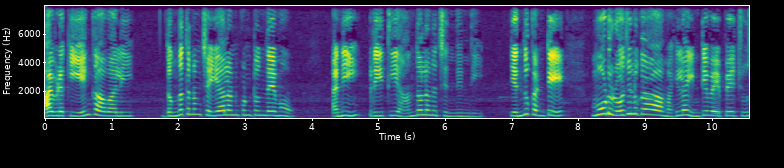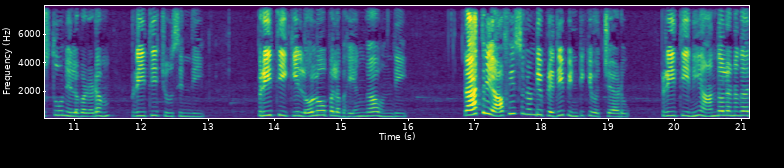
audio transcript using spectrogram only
ఆవిడకి ఏం కావాలి? దొంగతనం చెయ్యాలనుకుంటుందేమో అని ప్రీతి ఆందోళన చెందింది. ఎందుకంటే మూడు రోజులుగా ఆ మహిళ ఇంటి వైపే చూస్తూ నిలబడడం ప్రీతి చూసింది. ప్రీతికి లోలోపల భయంగా ఉంది. రాత్రి ఆఫీసు నుండి ప్రదీప్ ఇంటికి వచ్చాడు. ప్రీతిని ఆందోళనగా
